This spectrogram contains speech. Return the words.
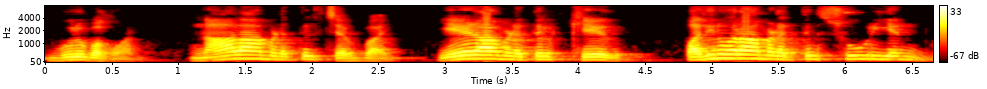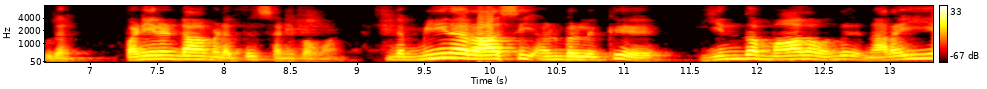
குரு பகவான் நாலாம் இடத்தில் செவ்வாய் ஏழாம் இடத்தில் கேது பதினோராம் இடத்தில் சூரியன் புதன் பனிரெண்டாம் இடத்தில் சனி பகவான். இந்த மீன ராசி அன்பர்களுக்கு இந்த மாதம் வந்து நிறைய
